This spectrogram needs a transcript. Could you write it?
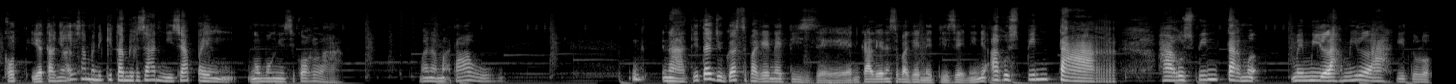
Kau, ya tanya aja sama Nikita Mirzani. Siapa yang ngomongin si Korla? Mana mak tahu. Nah, kita juga sebagai netizen, kalian sebagai netizen ini harus pintar. Harus pintar memilah-milah gitu loh.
